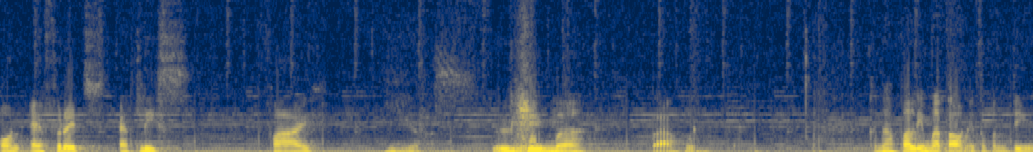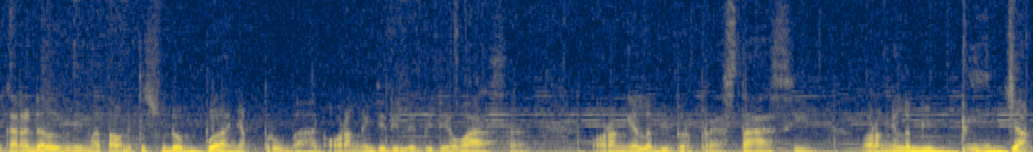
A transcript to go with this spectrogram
On average, at least 5 years. 5 tahun. Kenapa lima tahun itu penting? Karena dalam lima tahun itu sudah banyak perubahan. Orangnya jadi lebih dewasa, orangnya lebih berprestasi, orangnya lebih bijak.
